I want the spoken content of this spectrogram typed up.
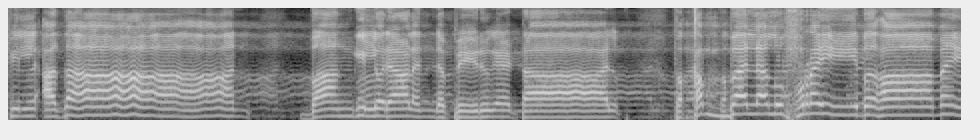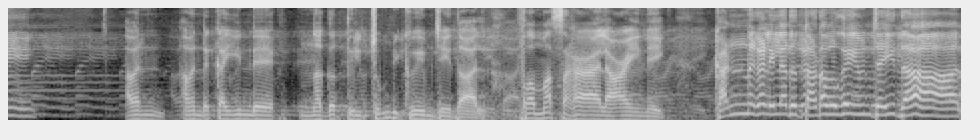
ഫിൽ അദാൻ ബാങ്കിൽ ഒരാൾ എന്റെ പേര് കേട്ടാൽ അവൻ അവന്റെ കൈയിന്റെ നഖത്തിൽ ചുംബിക്കുകയും ചെയ്താൽ കണ്ണുകളിൽ അത് തടവുകയും ചെയ്താൽ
